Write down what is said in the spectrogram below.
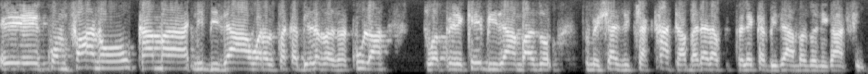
E, kwa mfano kama ni bidhaa wanazotaka bidhaa za chakula, tuwapelekee bidhaa ambazo tumeshazichakata badala ya kupeleka bidhaa ambazo ni ghafi.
